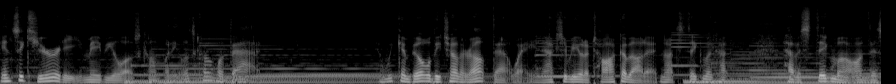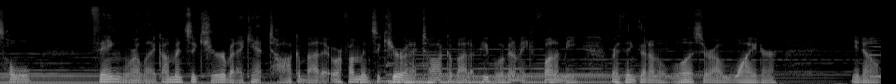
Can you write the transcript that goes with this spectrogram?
Insecurity maybe loves company. Let's call it that. And we can build each other up that way and actually be able to talk about it, not stigma have a stigma on this whole thing where like I'm insecure but I can't talk about it or if I'm insecure and I talk about it people are going to make fun of me or think that I'm a wuss or a whiner you know,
